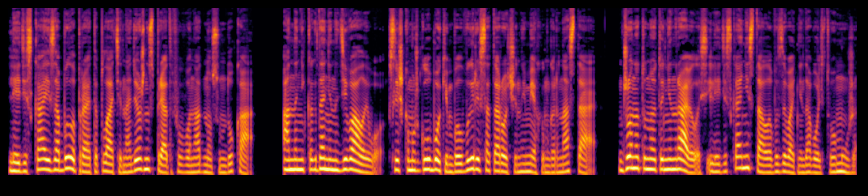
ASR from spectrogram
Леди Скай забыла про это платье, надежно спрятав его на дно сундука. Анна никогда не надевала его, слишком уж глубоким был вырез, отороченный мехом горностая. Джонатану это не нравилось, и леди Скай не стала вызывать недовольство мужа.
